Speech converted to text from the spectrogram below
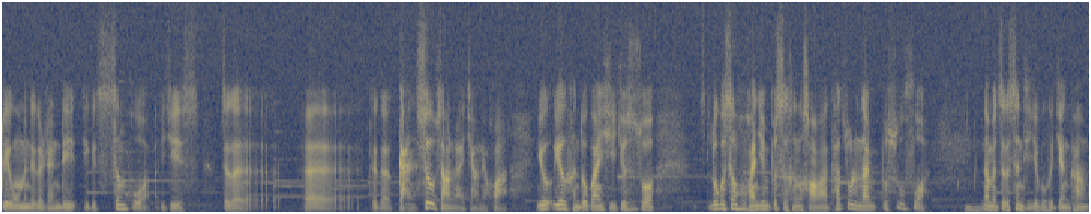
对我们这个人的这个生活以及这个呃这个感受上来讲的话，有有很多关系。就是说，如果生活环境不是很好啊，他住在那不舒服啊。那么这个身体就不会健康，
